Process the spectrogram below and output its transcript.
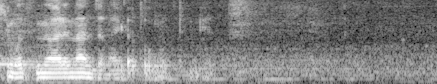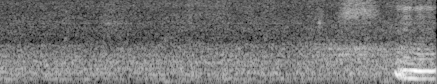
気持ちのあれなんじゃないかと思ってるけどうん。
